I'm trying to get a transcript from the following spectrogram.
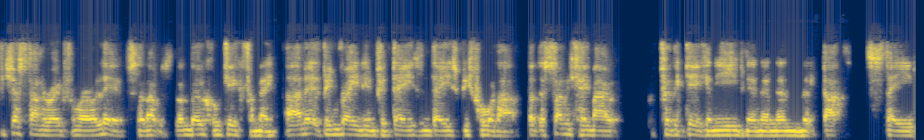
just down the road from where I live. So that was the local gig for me. Uh, and it had been raining for days and days before that, but the sun came out for the gig in the evening and then that stayed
